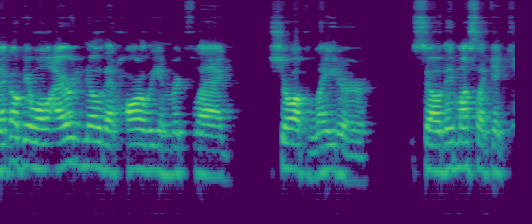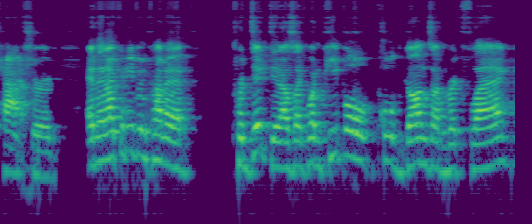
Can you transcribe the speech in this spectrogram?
You're like, okay, well, I already know that Harley and Rick Flag show up later, so they must like get captured. And then I could even kind of predict it. I was like, when people pulled guns on Rick Flag,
